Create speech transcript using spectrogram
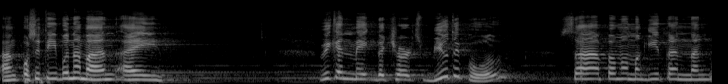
Ang positibo naman ay we can make the church beautiful sa pamamagitan ng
